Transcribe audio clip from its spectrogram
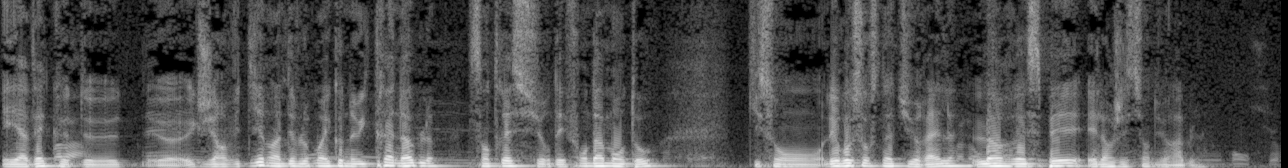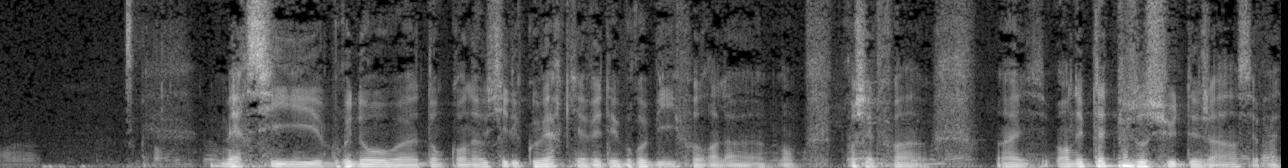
et avec, euh, j'ai envie de dire, un développement économique très noble, centré sur des fondamentaux qui sont les ressources naturelles, leur respect et leur gestion durable. Merci Bruno. Euh, donc on a aussi découvert qu'il y avait des brebis. Il faudra la prochaine fois. on est peut-être plus au sud déjà, hein, c'est vrai.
